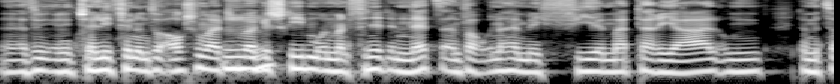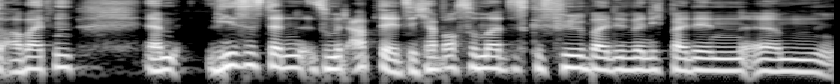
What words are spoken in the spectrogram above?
also Jellyfin und so auch schon mal drüber mhm. geschrieben und man findet im Netz einfach unheimlich viel Material, um damit zu arbeiten. Ähm, wie ist es denn so mit Updates? Ich habe auch so mal das Gefühl, bei den, wenn ich bei den ähm,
